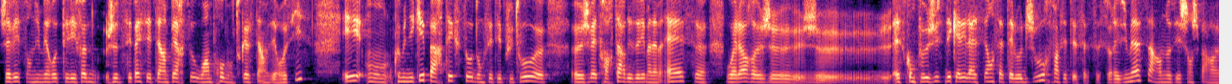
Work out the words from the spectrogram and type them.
j'avais son numéro de téléphone, je ne sais pas si c'était un perso ou un pro, mais en tout cas c'était un 06, et on communiquait par texto, donc c'était plutôt euh, euh, je vais être en retard, désolé Madame S, ou alors euh, je, je est-ce qu'on peut juste décaler la séance à tel autre jour? Enfin c'était ça, se résumait à ça, hein, nos échanges par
